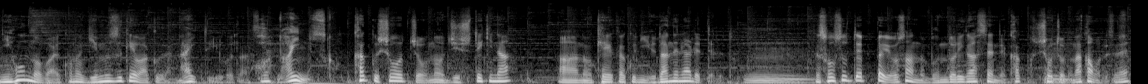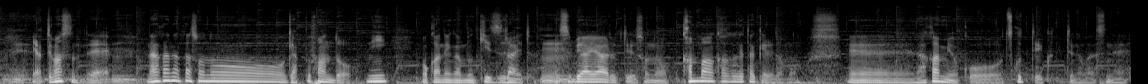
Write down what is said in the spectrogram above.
日本の場合この義務付け枠がないということなんですね。ないんですか？各省庁の自主的なあの計画に委ねられてると。でそうするとやっぱり予算の分取り合戦で各省庁の中もですね、うん、やってますんで、うん、なかなかそのギャップファンドにお金が向きづらいと、うん、SBIR というその看板を掲げたけれども、えー、中身をこう作っていくっていうのがですね、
